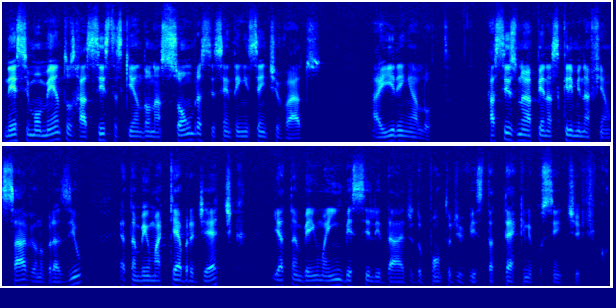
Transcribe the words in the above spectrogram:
Nesse momento, os racistas que andam na sombra se sentem incentivados a irem à luta. Racismo não é apenas crime inafiançável no Brasil, é também uma quebra de ética e é também uma imbecilidade do ponto de vista técnico-científico.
